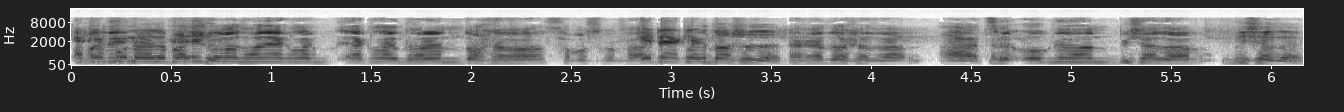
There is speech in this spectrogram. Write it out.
এক লাখ পনেরো হাজার এই পাঁচশো গরু ধরেন এক লাখ এক লাখ ধরেন দশ হাজার সাপোজ কথা। এটা এক লাখ দশ হাজার। এক দশ হাজার। আচ্ছা। তাহলে ধরেন বিশ হাজার। বিশ হাজার।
